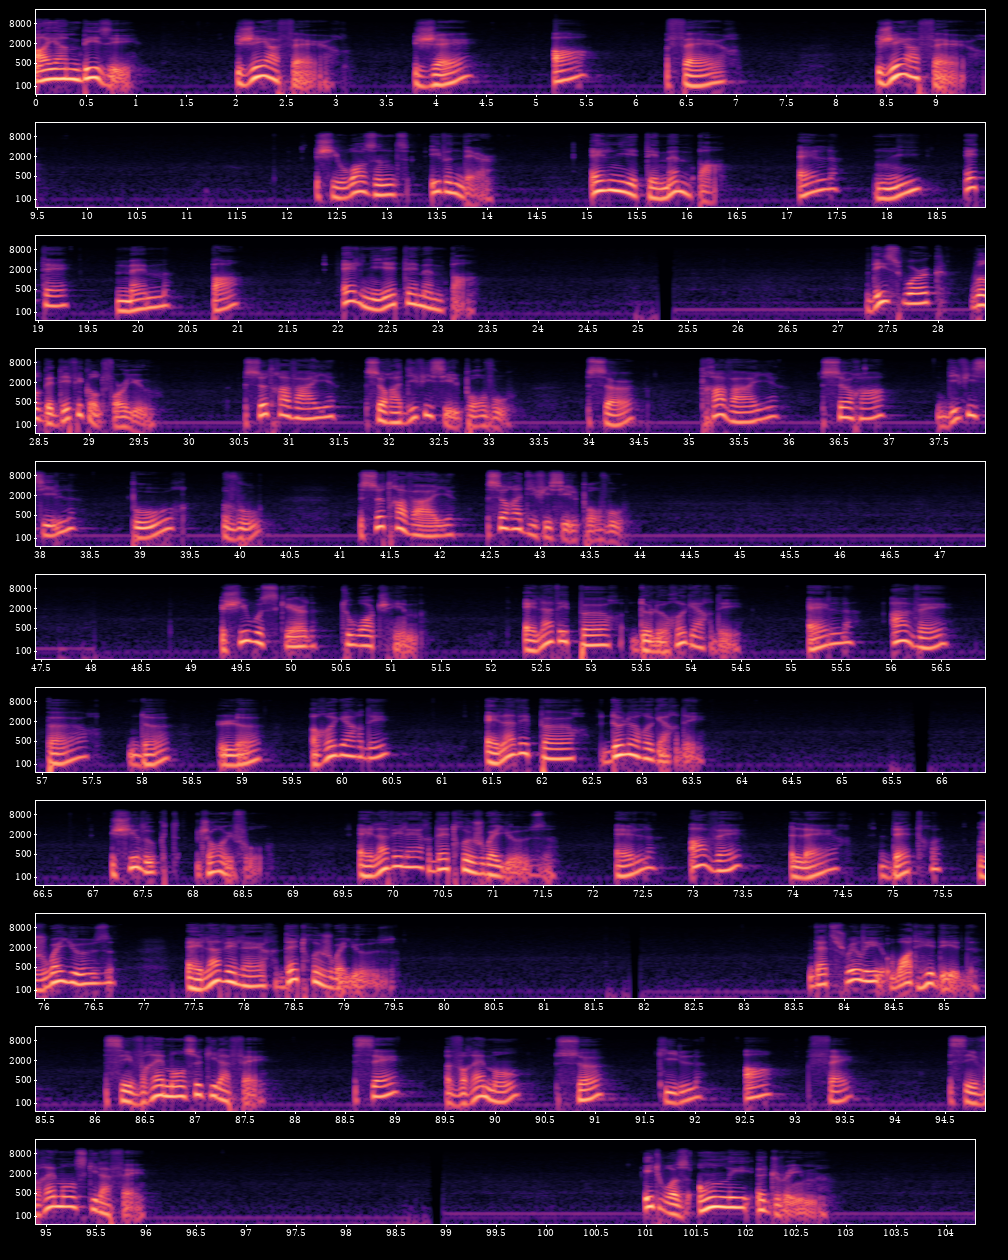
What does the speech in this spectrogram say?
I am busy. J'ai à faire. J'ai à faire. J'ai à faire. She wasn't even there. Elle n'y était même pas. Elle n'y était même pas. Elle n'y était même pas. This work will be difficult for you. Ce travail sera difficile pour vous. Ce travail sera difficile pour vous. Ce travail sera difficile pour vous. She was scared to watch him. Elle avait peur de le regarder. Elle avait peur de le regarder. Elle avait peur de le regarder. She looked joyful. Elle avait l'air d'être joyeuse. Elle avait l'air d'être joyeuse. Elle avait l'air d'être joyeuse. That's really what he did. C'est vraiment ce qu'il a fait. C'est vraiment ce qu'il a fait. C'est vraiment ce qu'il a fait. It was only a dream.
